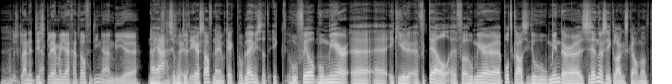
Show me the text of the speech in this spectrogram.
Nou, dus kleine disclaimer, ja. jij gaat wel verdienen aan die, uh, Nou ja, ze moeten het eerst afnemen. Kijk, het probleem is dat ik, hoeveel, hoe meer eh, eh, ik hier eh, vertel, hoe meer podcasts ik doe, hoe minder zenders ik langs kan. Want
